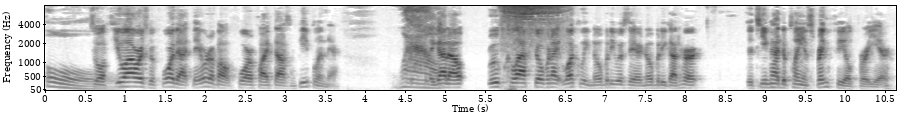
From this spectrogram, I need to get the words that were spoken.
Oh. So a few hours before that, there were about four or five thousand people in there. Wow. They got out. Roof collapsed overnight. Luckily, nobody was there. Nobody got hurt. The team had to play in Springfield for a year.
